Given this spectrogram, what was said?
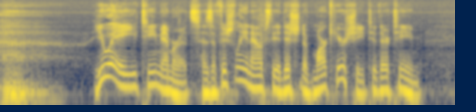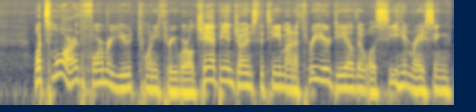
UAE Team Emirates has officially announced the addition of Marc Hirschi to their team. What's more, the former U23 world champion joins the team on a three year deal that will see him racing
